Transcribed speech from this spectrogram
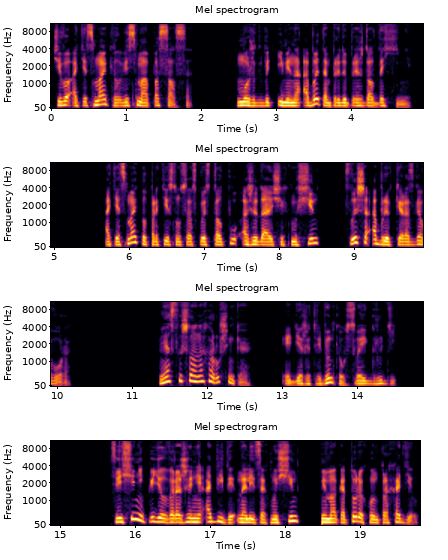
чего отец Майкл весьма опасался. Может быть, именно об этом предупреждал Дахини. Отец Майкл протиснулся сквозь толпу ожидающих мужчин, слыша обрывки разговора. «Я слышала, она хорошенькая и держит ребенка у своей груди. Священник видел выражение обиды на лицах мужчин, мимо которых он проходил.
